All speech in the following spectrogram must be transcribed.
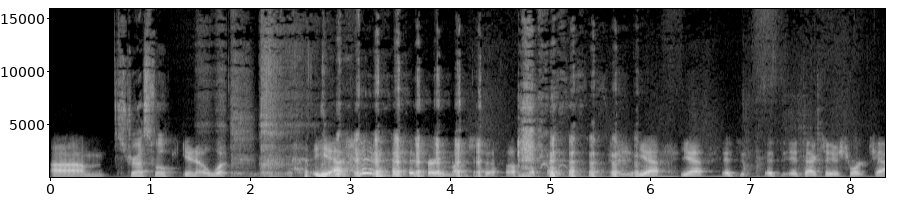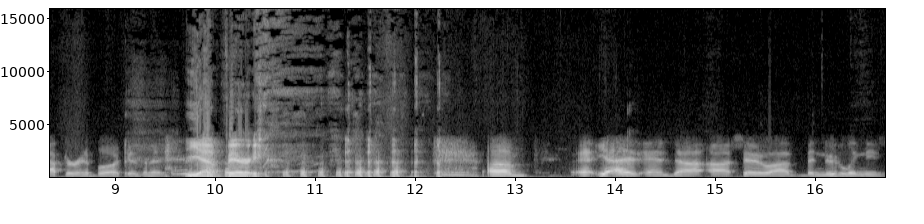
Um, Stressful. You know what? Yeah, very much so. yeah, yeah. It's it's it's actually a short chapter in a book, isn't it? Yeah, very. um, uh, yeah, and uh, uh, so uh, been noodling these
